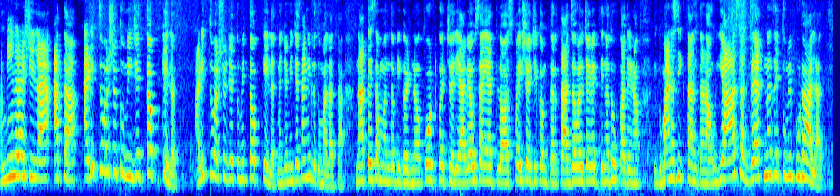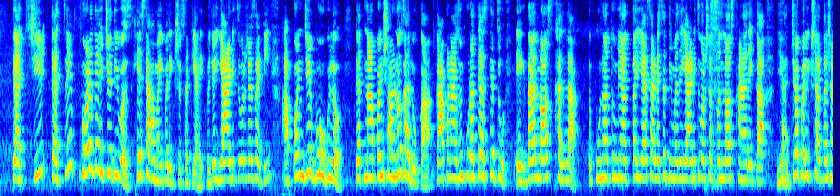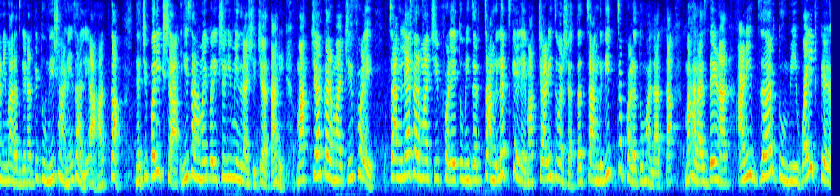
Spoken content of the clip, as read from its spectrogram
मीन राशीला आता अडीच वर्ष तुम्ही जे तप केलं अडीच वर्ष जे तुम्ही तप केलं म्हणजे मी जे सांगितलं तुम्हाला आता नातेसंबंध बिघडणं कोर्ट कचऱ्या व्यवसायात लॉस पैशाची कमतरता जवळच्या व्यक्तींना धोका देणं मानसिक ताणतणाव या सगळ्यातनं जे तुम्ही पुढं आलात त्याची त्याचे फळ द्यायचे दिवस हे सहामाही परीक्षेसाठी आहेत. म्हणजे या अडीच वर्षासाठी आपण जे भोगलं त्यातनं आपण शहाणो झालो का? का आपण अजून पुढं ते असतेच एकदा लॉस खाल्ला तर पुन्हा तुम्ही आता या साडेसातीमध्ये या अडीच वर्षात पण लॉस खाणार आहे का? ह्याच्या परीक्षा आता शनी महाराज घेणार की तुम्ही शाणे झाले आहात का? ह्याची परीक्षा ही सहामाही परीक्षा ही मीन राशीची आता आहे. मागच्या कर्माची फळे चांगल्या कर्माची फळे तुम्ही जर चांगलंच केले मागच्या अडीच वर्षात तर चांगलीच फळं तुम्हाला आता महाराज देणार. आणि जर तुम्ही वाईट के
